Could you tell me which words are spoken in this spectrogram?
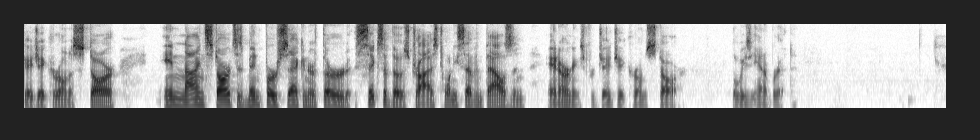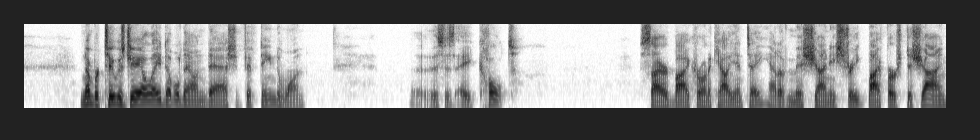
JJ Corona's star in nine starts has been first, second, or third. Six of those tries, 27,000 in earnings for JJ Corona Star, Louisiana bred. Number two is JLA Double Down Dash at 15 to 1. Uh, this is a colt sired by Corona Caliente out of Miss Shiny Streak by First to Shine.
